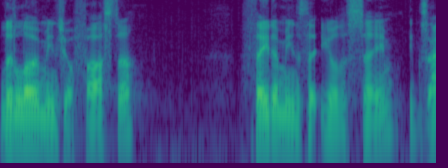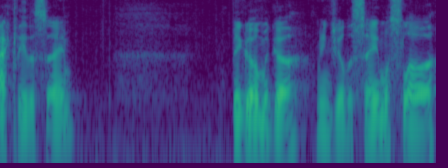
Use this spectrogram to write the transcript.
Little o means you're faster. Theta means that you're the same, exactly the same. Big omega means you're the same or slower.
